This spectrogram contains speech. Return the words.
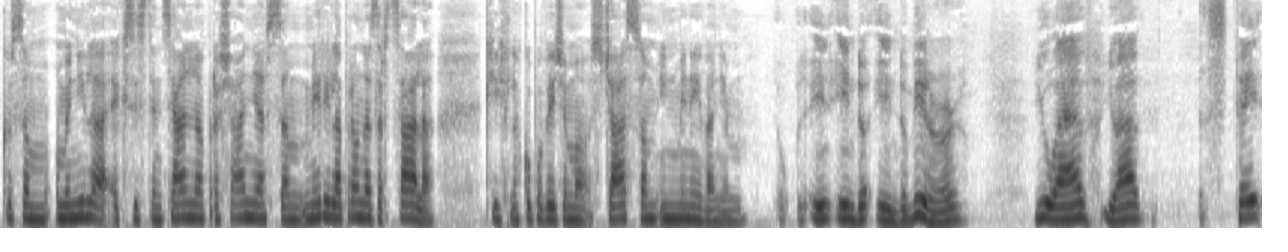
Ko sem omenila eksistencialna vprašanja, sem merila prav na zrcala, ki jih lahko povežemo s časom in minevanjem. In, in, the, in the mirror, you have, you have stay,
